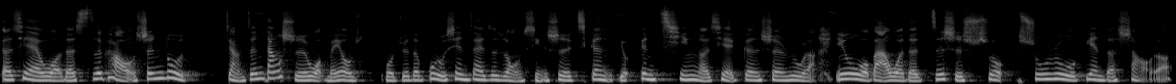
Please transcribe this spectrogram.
而且我的思考深度，讲真，当时我没有，我觉得不如现在这种形式更有更轻，而且更深入了。因为我把我的知识输输入变得少了，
